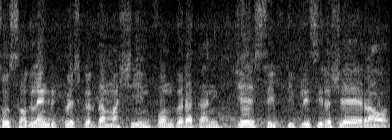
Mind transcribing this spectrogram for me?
सो सगळ्यांक रिक्वेस्ट करता मातशी इन्फॉर्म करात आनी जे सेफ्टी प्लेसीर अशें रावात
